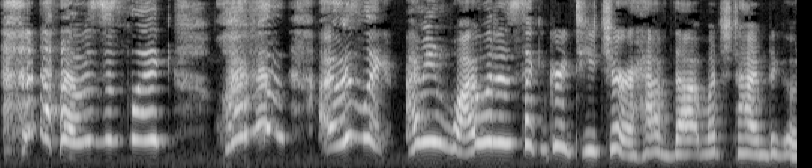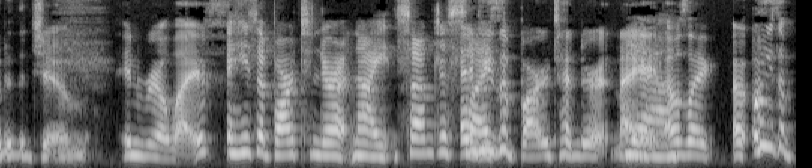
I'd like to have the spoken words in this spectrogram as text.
And I was just like, why would I was like, I mean, why would a second grade teacher have that much time to go to the gym in real life? And he's a bartender at night, so I'm just And like, he's a bartender at night. Yeah. I was like, oh, oh, he's a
